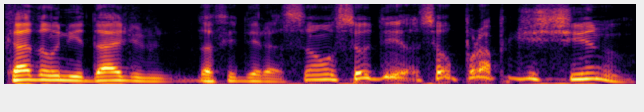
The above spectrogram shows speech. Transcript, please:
cada unidade da federação ao seu, de- seu próprio destino.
